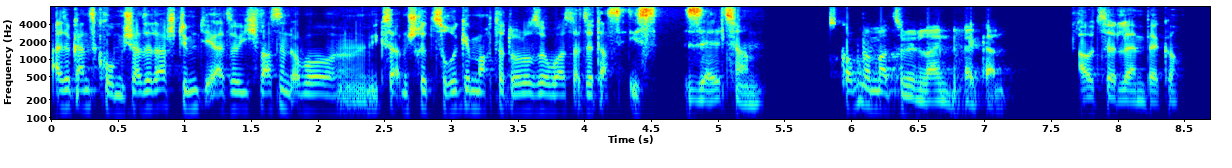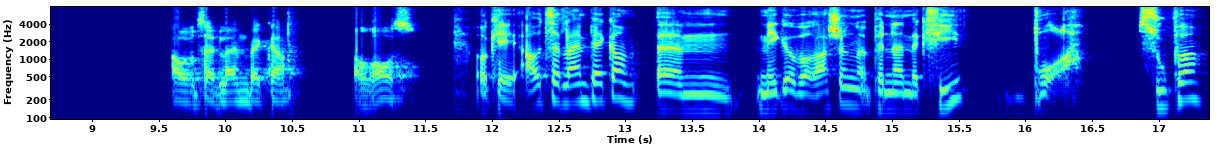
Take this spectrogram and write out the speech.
also ganz komisch. Also da stimmt, also ich weiß nicht, ob er, wie gesagt, einen Schritt zurück gemacht hat oder sowas. Also das ist seltsam. Jetzt kommen wir mal zu den Linebackern. Outside Linebacker. Outside Linebacker. Hau raus. Okay, Outside Linebacker. Ähm, mega Überraschung. Penal McPhee. Boah, super.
